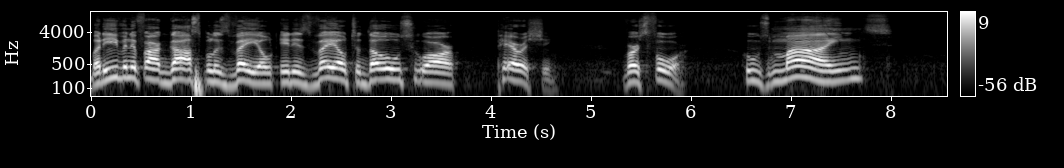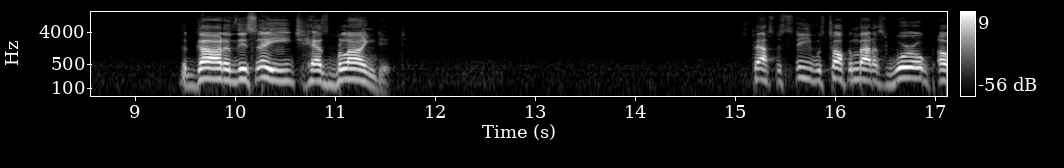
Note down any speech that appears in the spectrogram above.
But even if our gospel is veiled, it is veiled to those who are perishing. Verse 4 whose minds the God of this age has blinded. Pastor Steve was talking about a world, a,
